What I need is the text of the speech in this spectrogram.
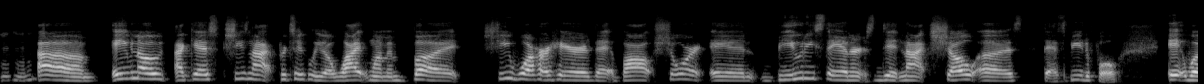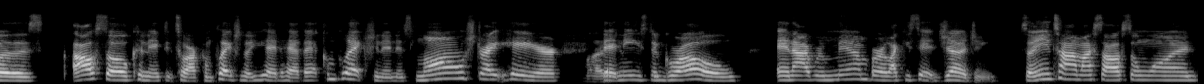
hmm um even though i guess she's not particularly a white woman but she wore her hair that bald short and beauty standards did not show us that's beautiful it was also connected to our complexion so you had to have that complexion and this long straight hair Right. that needs to grow and i remember like you said judging so anytime i saw someone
